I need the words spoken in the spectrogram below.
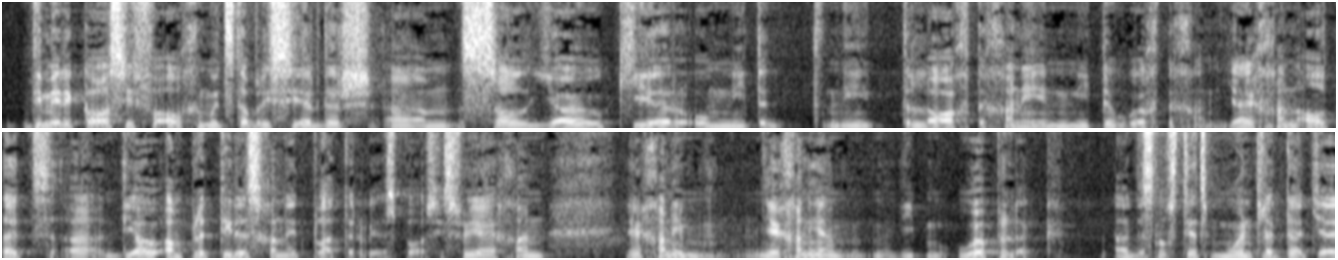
Die medikasie vir al gemoedstabiliseerders ehm um, sal jou keer om nie te nie te laag te gaan nie en nie te hoog te gaan nie. Jy gaan altyd uh, die ou amplitudes gaan net platter wees basies. So jy gaan jy gaan nie jy gaan nie hopelik uh, dis nog steeds moontlik dat jy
